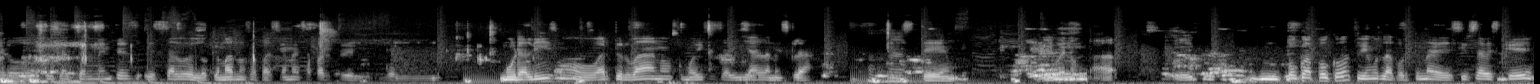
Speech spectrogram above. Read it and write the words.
pero creo que actualmente es, es algo de lo que más nos apasiona, esa parte del, del muralismo o arte urbano, como dices ahí ya la mezcla este, y bueno, a- eh, poco a poco tuvimos la fortuna de decir, ¿sabes qué?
